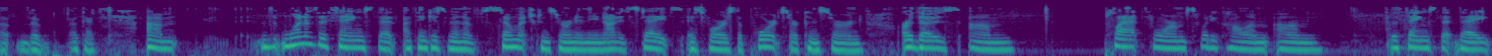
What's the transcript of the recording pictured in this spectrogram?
uh, the okay? One of the things that I think has been of so much concern in the United States, as far as the ports are concerned, are those um, platforms. What do you call them? Um, the things that they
